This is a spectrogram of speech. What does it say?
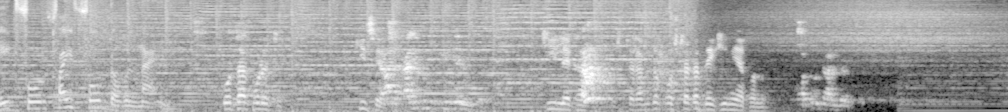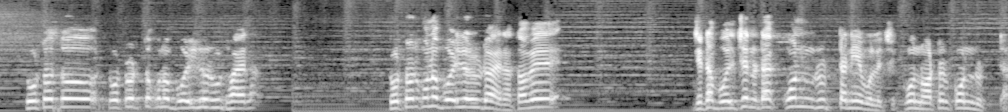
eight four five four double nine. কোথায় করেছ কিসে কি লেখা? পোস্টার? আমি তো পোস্টারটা দেখিনি এখনও। টোটো তো টোটোর তো কোনো বৈধ রুট হয় না। টোটোর কোনো বৈধ রুট হয় না। তবে যেটা বলছেন ওটা কোন রুটটা নিয়ে বলেছে? কোন অটোর কোন রুটটা?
